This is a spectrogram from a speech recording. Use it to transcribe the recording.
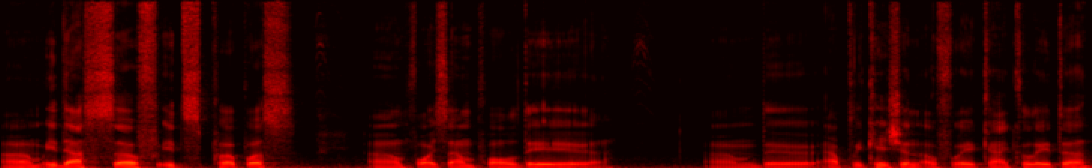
Um, it does serve its purpose. Um, for example, the um, the application of a calculator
